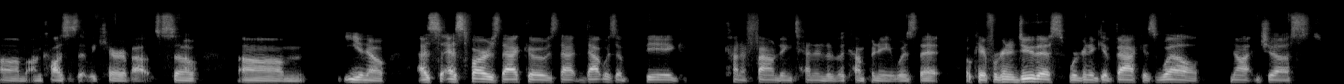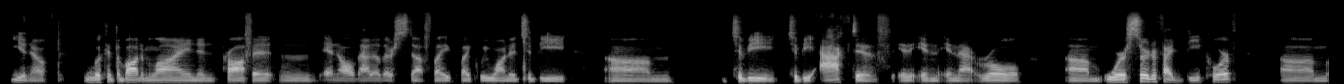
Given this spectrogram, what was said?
um, on causes that we care about. So, um, you know, as as far as that goes, that that was a big kind of founding tenet of the company was that okay, if we're going to do this, we're going to give back as well, not just you know look at the bottom line and profit and and all that other stuff. Like like we wanted to be um, to be to be active in in, in that role. Um, we're certified B Corp, um,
